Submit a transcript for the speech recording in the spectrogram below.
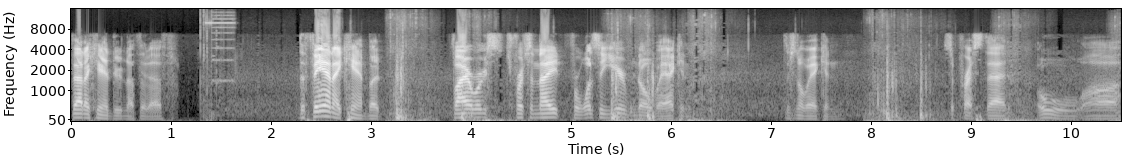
that I can't do nothing of. The fan I can, but fireworks for tonight, for once a year, no way I can. There's no way I can suppress that. Oh, uh.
